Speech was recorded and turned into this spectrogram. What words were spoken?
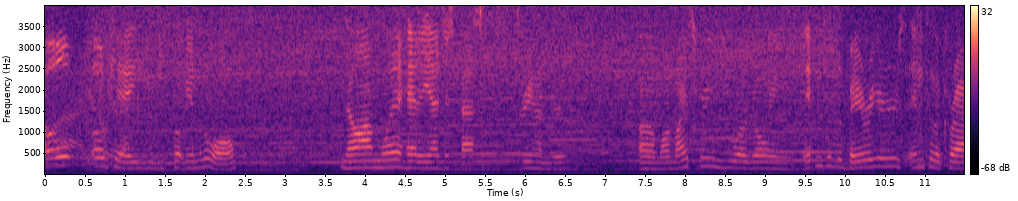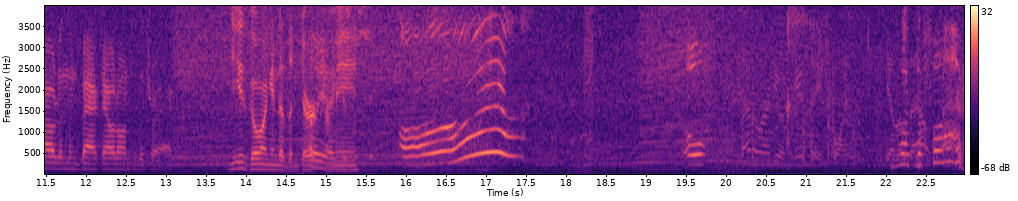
Oh, okay. You just put me into the wall. No, I'm way ahead of you. I just passed 300. Um, on my screen, you are going into the barriers, into the crowd, and then back out onto the track. He's going into the dirt oh, yeah, for me. Oh! Oh, That'll earn you a few stage points. Yellow's What the fuck?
